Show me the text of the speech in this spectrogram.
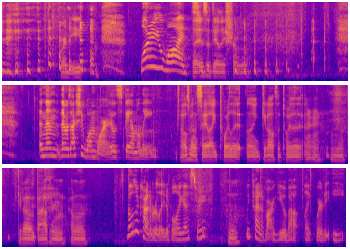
Where to eat. what do you want? That is a daily struggle. and then there was actually one more. It was family. I was gonna say like toilet, like get off the toilet or you know, get out of the bathroom. Come on. Those are kind of relatable, I guess, right? Hmm. We kind of argue about like where to eat.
